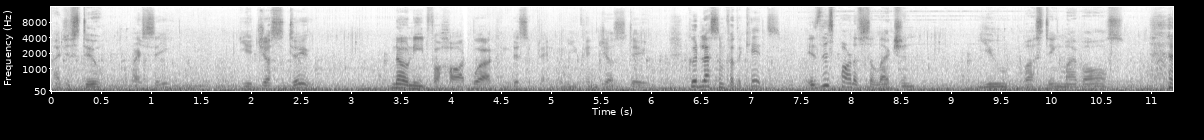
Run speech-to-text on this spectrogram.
I just do. I see. You just do. No need for hard work and discipline when you can just do. Good lesson for the kids. Is this part of selection? You busting my balls?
